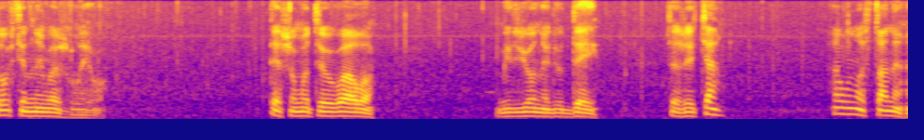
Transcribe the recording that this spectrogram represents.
зовсім неважливо. Те, що мотивувало мільйони людей це життя, а воно стане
